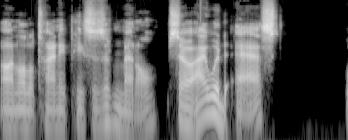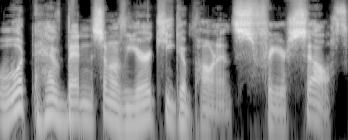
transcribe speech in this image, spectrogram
on little tiny pieces of metal. So I would ask, what have been some of your key components for yourself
